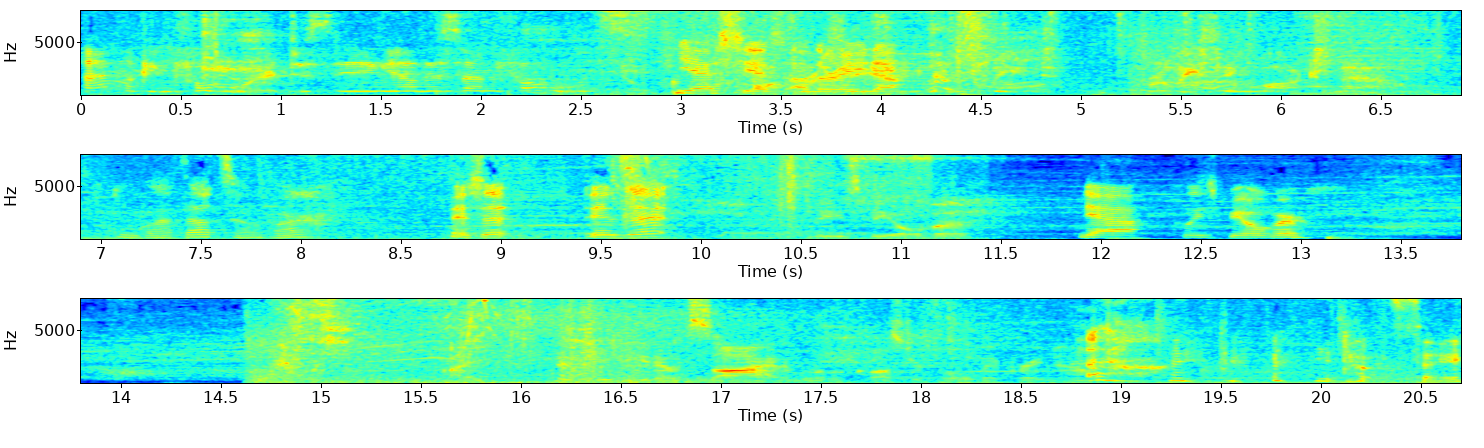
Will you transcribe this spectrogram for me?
I'm looking forward to seeing how this unfolds. Yes, yes, other Ada. Complete. Releasing locks now. I'm glad that's over. Is it? Is it? Please be over. Yeah, please be over. Outside. I'm a little claustrophobic right now. You don't say.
